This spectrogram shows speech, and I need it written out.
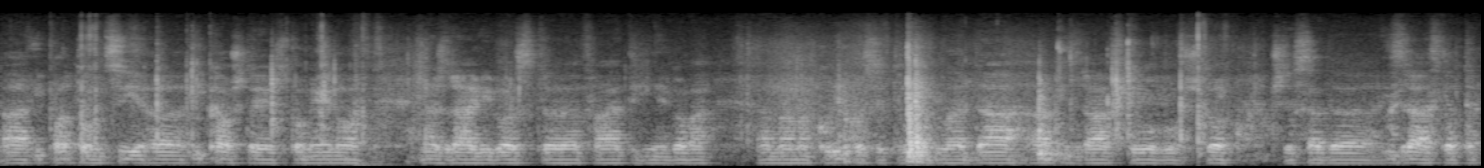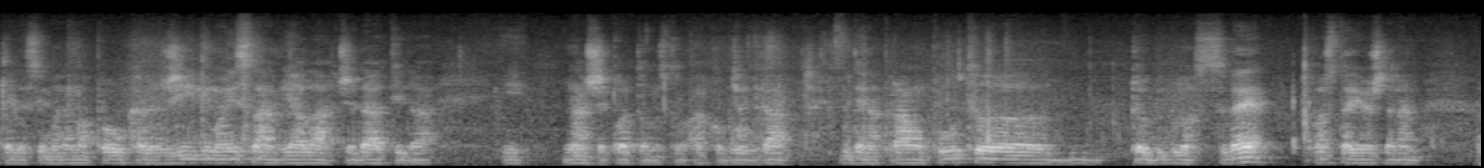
uh, i potomci, uh, i kao što je spomenuo naš dragi gost uh, Fatih njegova mama koliko se trudila da a, izrastu ovo što, što je sad a, tako da svima nama pouka da živimo islam i Allah će dati da i naše potomstvo, ako Bog da, bude na pravom putu, e, to bi bilo sve. Ostaje još da nam e,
